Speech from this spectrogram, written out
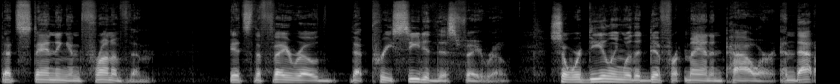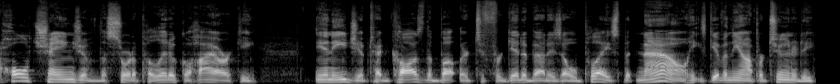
that's standing in front of them. It's the Pharaoh that preceded this Pharaoh. So we're dealing with a different man in power. And that whole change of the sort of political hierarchy in Egypt had caused the butler to forget about his old place. But now he's given the opportunity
